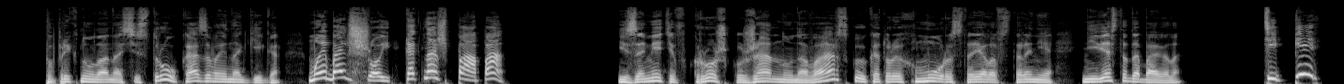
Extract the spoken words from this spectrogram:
— попрекнула она сестру, указывая на Гига. «Мой большой, как наш папа!» И, заметив крошку Жанну Наварскую, которая хмуро стояла в стороне, невеста добавила. «Теперь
